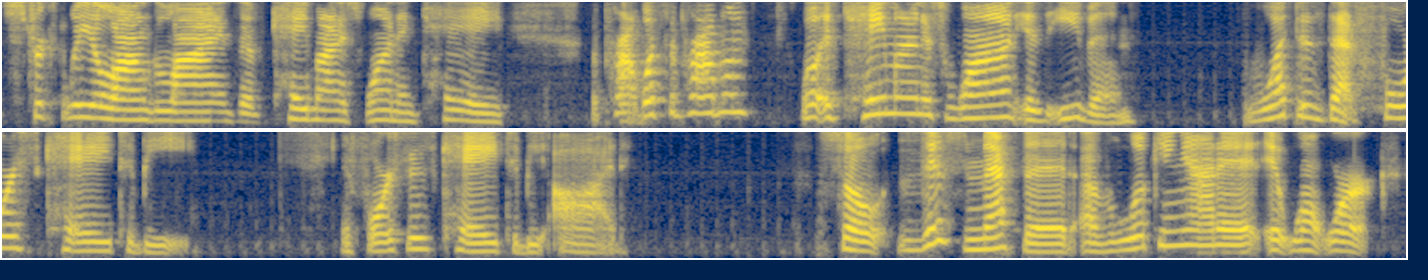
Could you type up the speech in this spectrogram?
strictly along the lines of k minus 1 and k the pro what's the problem? Well, if k minus 1 is even, what does that force k to be? It forces k to be odd. So this method of looking at it, it won't work.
